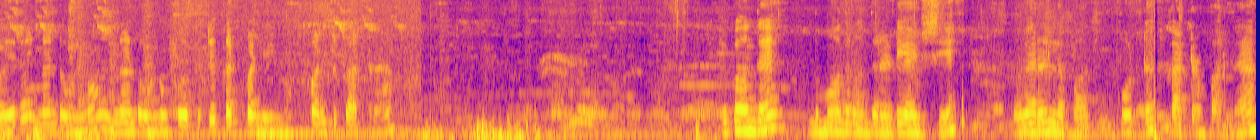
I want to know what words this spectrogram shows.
ஒயரை இன்னாண்ட ஒன்றும் இன்னாண்ட ஒன்றும் கோர்த்துட்டு கட் பண்ணிடணும். பண்ணிட்டு காட்டுறேன். இப்போ வந்து இந்த மோதிரம் வந்து ரெடி ஆயிடுச்சு. விரலில் பார்த்து போட்டு காட்டுறேன் பாருங்கள்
